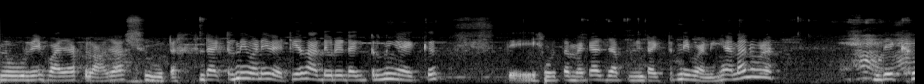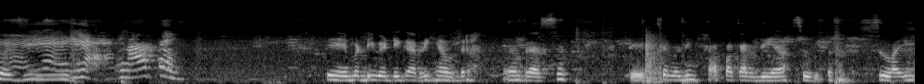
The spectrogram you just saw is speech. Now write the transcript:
ਨੂਰ ਨੇ ਪਾਇਆ ਪਲਾਜਾ ਸੂਟ ਡਾਕਟਰ ਨਹੀਂ ਬਣੀ ਬੈਠੀ ਆ, ਸਾਡੇ ਉਰੇ ਡਾਕਟਰ ਨਹੀਂ ਹੈ ਇੱਕ। ਤੇ ਹੁਣ ਤਾਂ ਮੈਂ ਕਿਹਾ ਅੱਜ ਆਪਣੀ ਡਾਕਟਰ ਨਹੀਂ ਬਣੀ, ਹੈ ਨਾ ਨੂਰ? ਦੇਖੋ ਜੀ। ਤੇ ਵੱਡੀ ਬੇਟੀ ਕਰ ਰਹੀ ਹੈ ਉਧਰ ਪ੍ਰੈਸ ਤੇ ਚਲੋ ਜੀ, ਆਪਾਂ ਕਰਦੇ ਆ ਸੂਟ ਸਿਲਾਈ।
